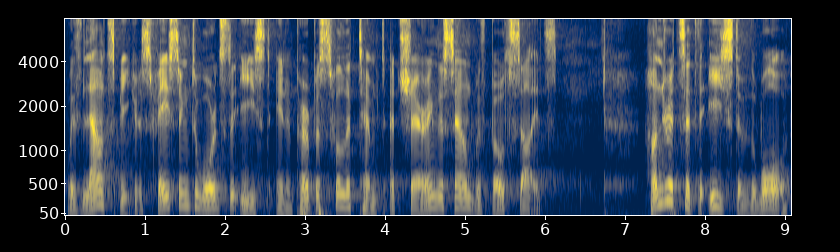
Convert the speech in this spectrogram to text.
with loudspeakers facing towards the east in a purposeful attempt at sharing the sound with both sides. Hundreds at the east of the wall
